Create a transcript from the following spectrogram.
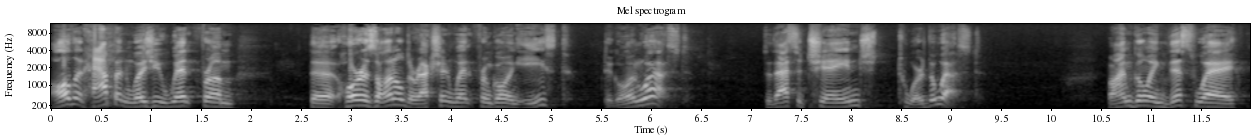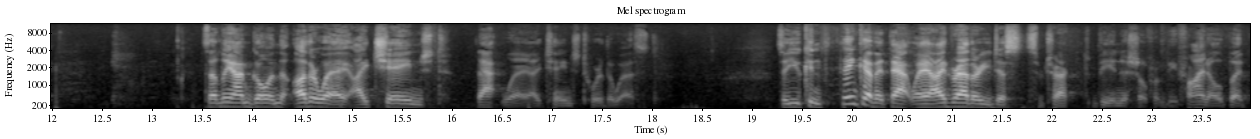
All that happened was you went from the horizontal direction, went from going east to going west. So that's a change toward the west. If I'm going this way, suddenly I'm going the other way, I changed that way. I changed toward the west. So you can think of it that way. I'd rather you just subtract V initial from V final, but,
